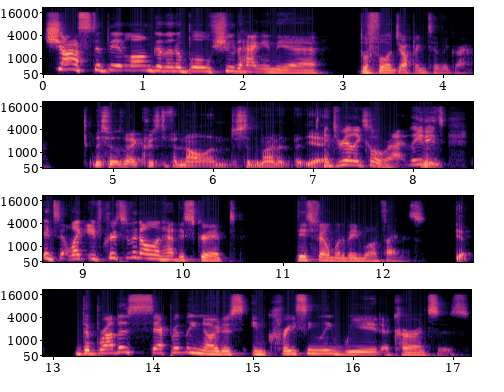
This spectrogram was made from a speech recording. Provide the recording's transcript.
just a bit longer than a ball should hang in the air before dropping to the ground. This feels very Christopher Nolan just at the moment, but yeah. It's really cool, right? It hmm. is. It's like if Christopher Nolan had this script, this film would have been world famous. Yep. The brothers separately notice increasingly weird occurrences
